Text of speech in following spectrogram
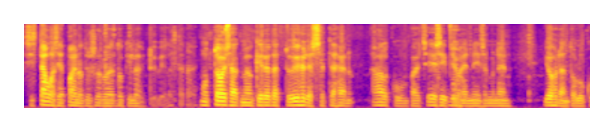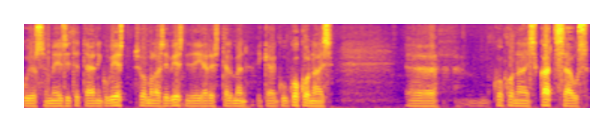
Siis tällaisia painotuseroja toki löytyy vielä tänään. Mutta toisaalta me on kirjoitettu yhdessä tähän alkuun, paitsi esipuheen, niin semmoinen johdantoluku, jossa me esitetään niin kuin viest, suomalaisen viestintäjärjestelmän ikään kuin kokonais, ö, kokonaiskatsaus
